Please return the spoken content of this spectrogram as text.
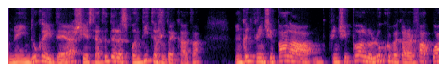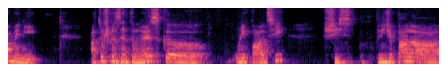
ne inducă ideea și este atât de răspândită judecata, încât principala, principalul lucru pe care îl fac oamenii atunci când se întâlnesc uh, unii cu alții și principala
